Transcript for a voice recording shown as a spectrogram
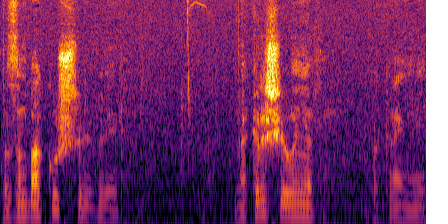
По зомбаку, что ли, блядь? На крыше его нет, по крайней мере.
